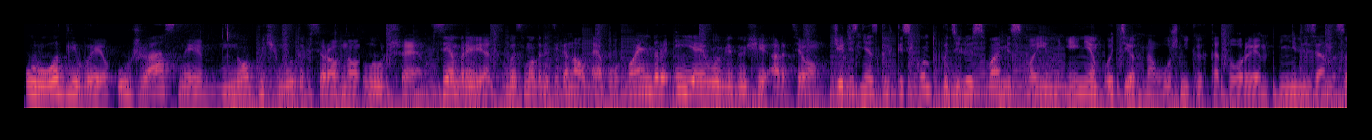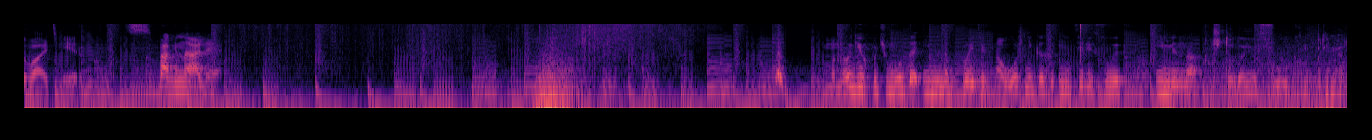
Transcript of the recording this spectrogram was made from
уродливые, ужасные, но почему-то все равно лучшие. Всем привет! Вы смотрите канал Apple Finder и я его ведущий Артем. Через несколько секунд поделюсь с вами своим мнением о тех наушниках, которые нельзя называть AirPods. Погнали! Многих почему-то именно в этих наушниках интересует именно... Что дает звук, например?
